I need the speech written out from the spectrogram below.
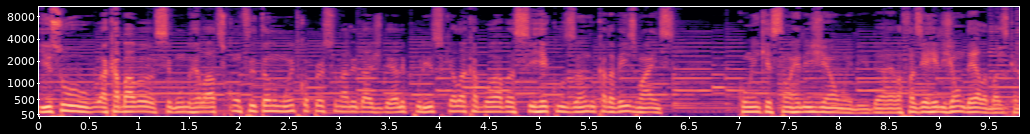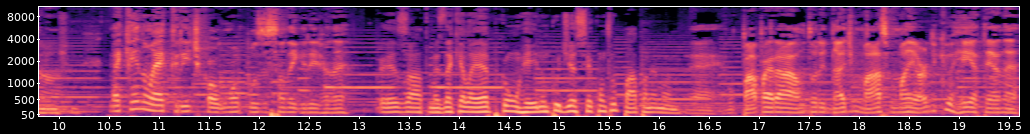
Isso acabava, segundo relatos, conflitando muito com a personalidade dela e por isso que ela acabava se reclusando cada vez mais com em questão a religião. Ele, ela fazia a religião dela, basicamente. Então, mas quem não é crítico a alguma posição da igreja, né? Exato, mas naquela época um rei não podia ser contra o Papa, né, mano? É, o Papa era a autoridade máxima, maior do que o rei até, né?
